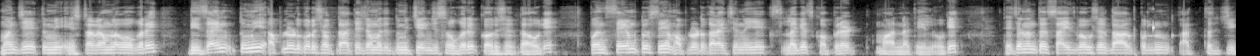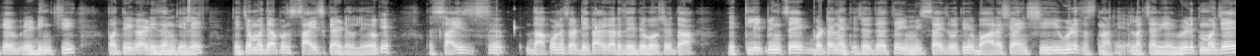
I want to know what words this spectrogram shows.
म्हणजे तुम्ही इंस्टाग्रामला वगैरे डिझाईन तुम्ही अपलोड करू शकता. त्याच्यामध्ये तुम्ही चेंजेस वगैरे करू शकता ओके पण सेम टू सेम अपलोड करायचे नाही आहे लगेच कॉपीराईट मारण्यात येईल ओके त्याच्यानंतर साईज बघू शकता. आपण आत्ताची काही वेडिंगची पत्रिका डिझाईन केली त्याच्यामध्ये आपण साईज काय ठेवले ओके तर साईज दाखवण्यासाठी काय करायचं आहे? ते बघू शकता हे क्लिपिंगचं एक बटन आहे. त्याच्यावर त्याचं इमेज साईज होती बाराशे ऐंशी ही विडत असणार आहे. लक्षात घ्या. विडत म्हणजे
